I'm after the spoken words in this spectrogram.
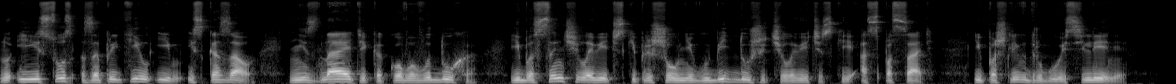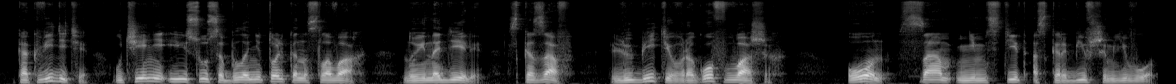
Но Иисус запретил им и сказал, «Не знаете, какого вы духа, ибо Сын Человеческий пришел не губить души человеческие, а спасать». И пошли в другое селение. Как видите, учение Иисуса было не только на словах, но и на деле, сказав «любите врагов ваших». Он сам не мстит оскорбившим его,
